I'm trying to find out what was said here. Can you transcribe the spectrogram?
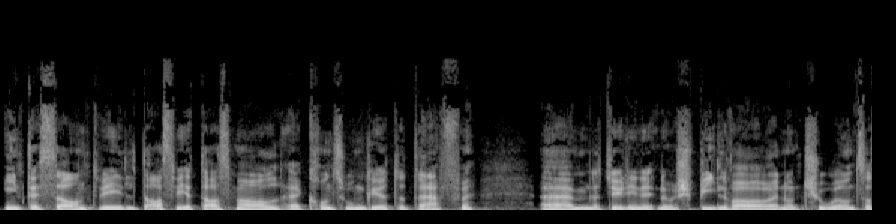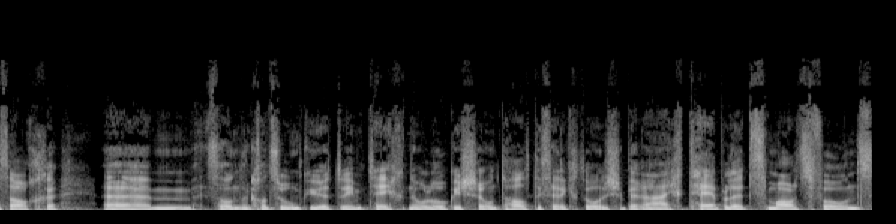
interessant, weil das wird das mal äh, Konsumgüter treffen. Ähm, natürlich nicht nur Spielwaren und Schuhe und so Sachen, ähm, sondern Konsumgüter im technologischen, unterhaltungselektronischen Bereich, Tablets, Smartphones.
